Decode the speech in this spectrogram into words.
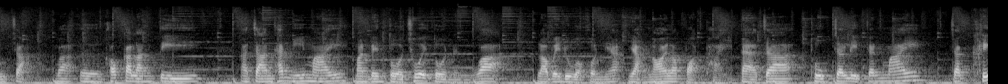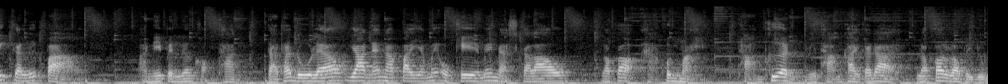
รู้จักว่าเออเขาการันตี อาจารย์ท่านนี้ไหมมันเป็นตัวช่วยตัวหนึ่งว่า เราไปดูกับคนนี้อย่างน้อยเราปลอดภัย แต่จะถูกจริตกันไหมจะคลิกกันหรือเปล่า อันนี้เป็นเรื่องของท่าน แต่ถ้าดูแล้วญาติแนะนำไปยังไม่โอเคไม่แมชกับเราแล้วก็หาคนใหม่ ถามเพื่อนหรือถามใครก็ได้ แล้วก็เราไปดู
